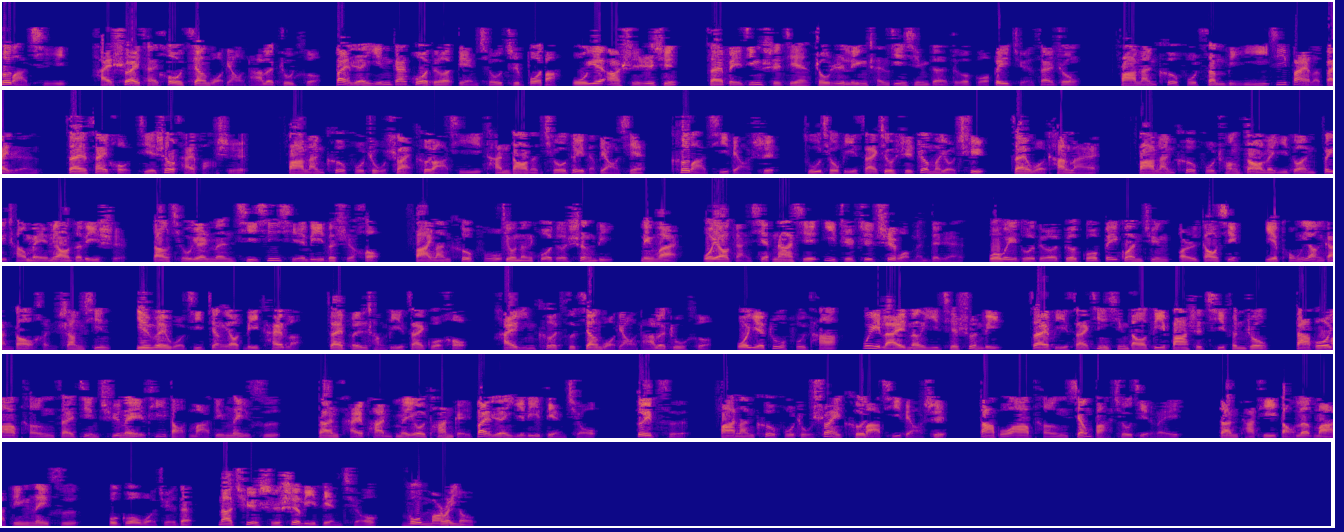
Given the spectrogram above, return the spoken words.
科瓦奇还帅赛后向我表达了祝贺，拜仁应该获得点球直播吧。五月二十日讯，在北京时间周日凌晨进行的德国杯决赛中，法兰克福三比一击败了拜仁。在赛后接受采访时，法兰克福主帅科瓦奇谈到了球队的表现。科瓦奇表示，足球比赛就是这么有趣。在我看来，法兰克福创造了一段非常美妙的历史。当球员们齐心协力的时候，法兰克福就能获得胜利。另外，我要感谢那些一直支持我们的人。我为夺得德国杯冠军而高兴，也同样感到很伤心，因为我即将要离开了。在本场比赛过后，海因克斯向我表达了祝贺，我也祝福他未来能一切顺利。在比赛进行到第八十七分钟，大伯阿滕在禁区内踢倒马丁内斯，但裁判没有判给拜仁一粒点球。对此，法兰克福主帅科瓦奇表示，大伯阿滕想把球解围，但他踢倒了马丁内斯。不过，我觉得那确实是粒点球。v o m a r i o。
